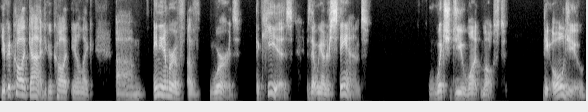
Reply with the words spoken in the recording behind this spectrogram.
You could call it God. You could call it, you know, like um, any number of, of words. The key is is that we understand which do you want most? The old you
